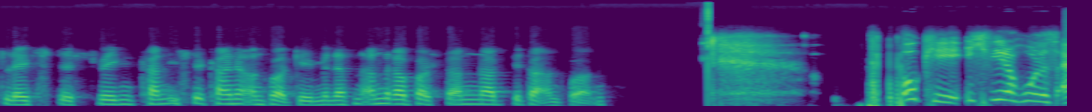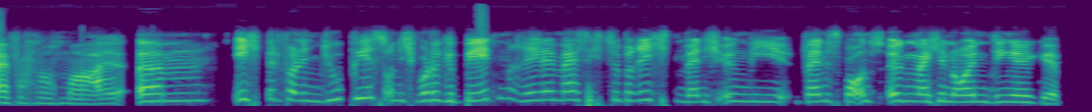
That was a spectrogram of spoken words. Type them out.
schlecht, deswegen kann ich dir keine Antwort geben. Wenn das ein anderer verstanden hat, bitte antworten. Okay, ich wiederhole es einfach nochmal. Ähm, ich bin von den Yuppies und ich wurde gebeten, regelmäßig zu berichten, wenn ich irgendwie, wenn es bei uns irgendwelche neuen Dinge gibt.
